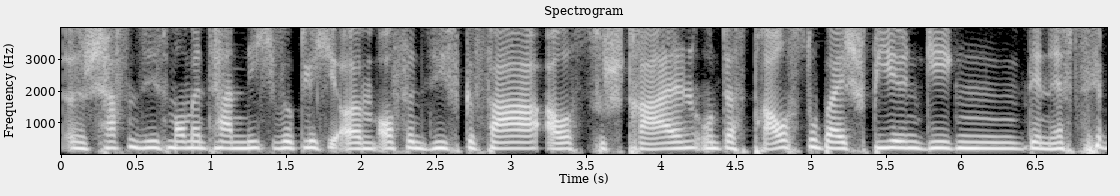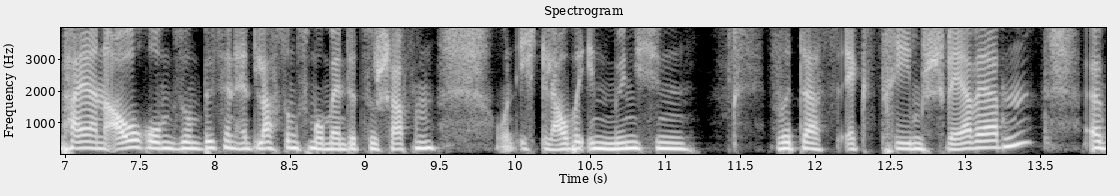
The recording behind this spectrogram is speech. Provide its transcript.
äh, schaffen sie es momentan nicht wirklich ähm, offensiv Gefahr auszustrahlen. Und das brauchst du bei Spielen gegen den FC Bayern auch, um so ein bisschen Entlastungsmomente zu schaffen. Und ich glaube, in München wird das extrem schwer werden. Äh,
